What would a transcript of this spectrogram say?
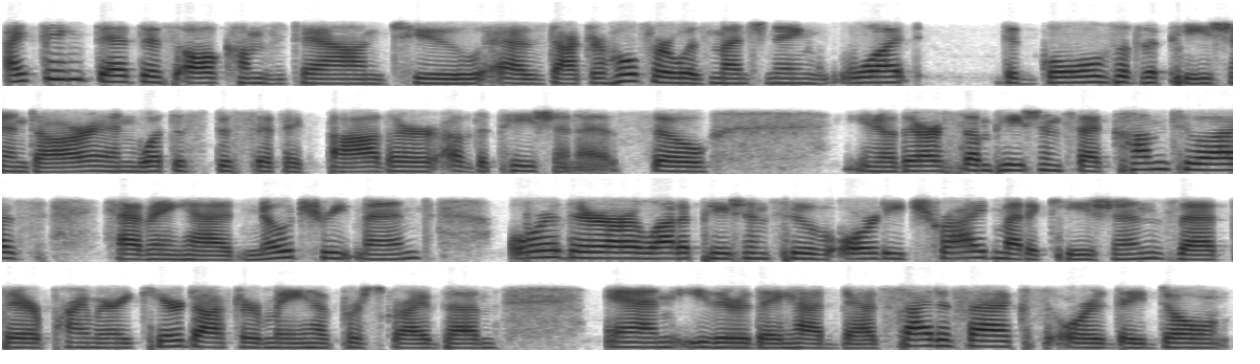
I think that this all comes down to, as Dr. Hofer was mentioning, what the goals of the patient are and what the specific bother of the patient is. So, you know, there are some patients that come to us having had no treatment, or there are a lot of patients who have already tried medications that their primary care doctor may have prescribed them, and either they had bad side effects or they don't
